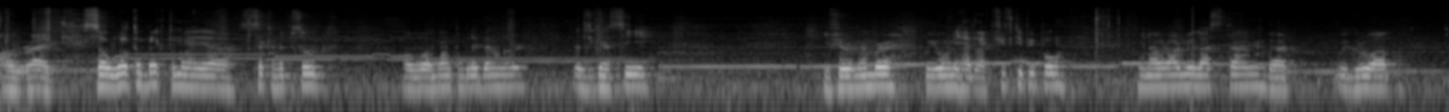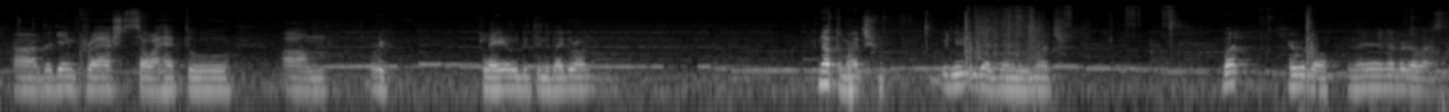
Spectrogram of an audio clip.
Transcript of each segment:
Alright, so welcome back to my uh, second episode of uh, Mount & Blade Bannerlord. As you can see, if you remember, we only had like 50 people in our army last time, but we grew up, uh, the game crashed, so I had to um, play a little bit in the background. Not too much, we, you guys don't lose much. But here we go, nevertheless.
